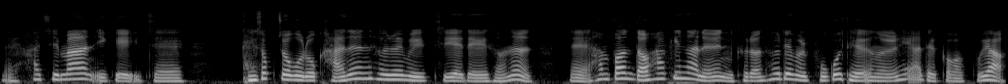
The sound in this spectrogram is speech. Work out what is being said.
네 하지만 이게 이제 계속적으로 가는 흐름일지에 대해서는 네, 한 번 더 확인하는 그런 흐름을 보고 대응을 해야 될 것 같고요.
